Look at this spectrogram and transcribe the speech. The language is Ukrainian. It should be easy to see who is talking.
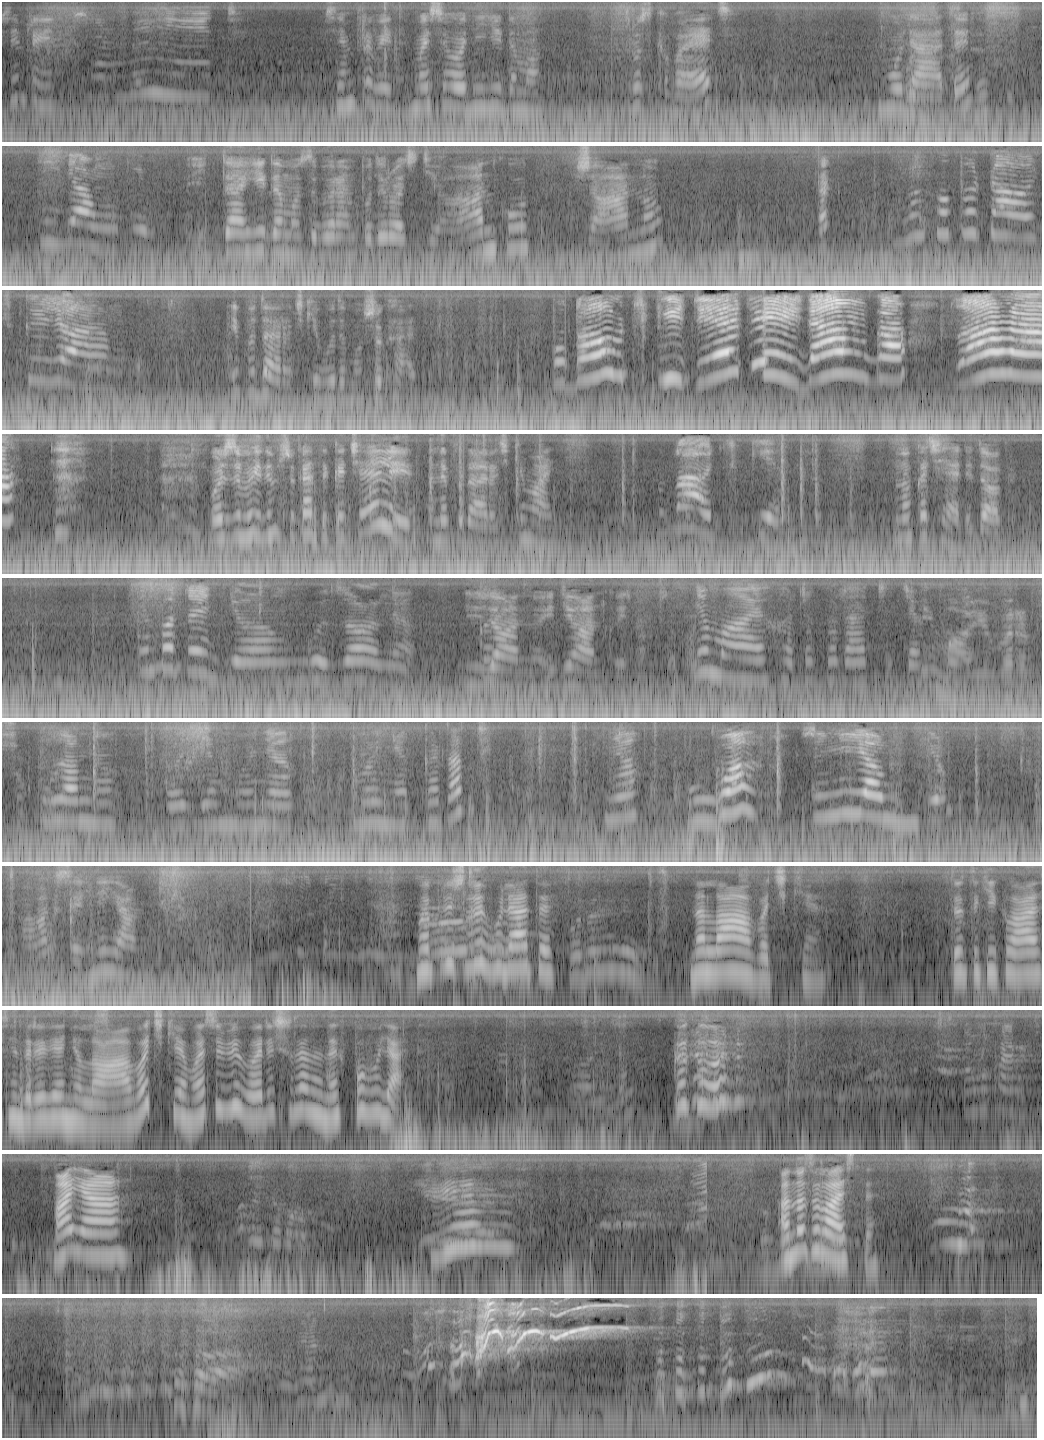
Speaker 1: всім привіт! Всім привіт! Ми сьогодні їдемо в Трускавець гуляти. І да, їдемо, заберемо по дорозі Діанку, Жанну
Speaker 2: Ми попадочки ям.
Speaker 1: і подарочки будемо шукати.
Speaker 2: Подовчки, діти, ямка, Зара.
Speaker 1: Може, ми їдемо шукати качелі, а не подарочки, Мань?
Speaker 2: Подовчки.
Speaker 1: Ну, качелі, добре.
Speaker 2: Ми подойдемо, Зоня.
Speaker 1: І і Діанку візьмемо з собою.
Speaker 2: Немає хочу кататися.
Speaker 3: Немає, беремо з собою.
Speaker 2: Зоня, ході мене, мене катати. Не, ува, сині ямки.
Speaker 1: Так, сильні ямки. Ми прийшли гуляти на лавочки. Тут такі класні дерев'яні лавочки, а ми собі вирішили на них погуляти. Ку-ку! Майя! А ну залазьте.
